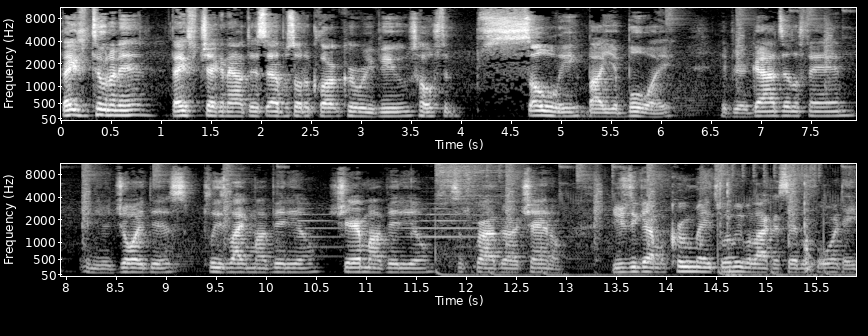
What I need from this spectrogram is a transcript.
thanks for tuning in. Thanks for checking out this episode of Clark Crew Reviews, hosted solely by your boy. If you're a Godzilla fan and you enjoyed this, please like my video, share my video, subscribe to our channel. Usually got my crewmates with me, but like I said before, they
